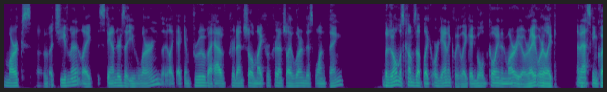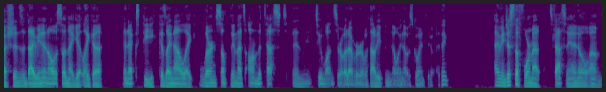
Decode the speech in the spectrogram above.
marks of achievement, like standards that you've learned. Like, I can prove I have credential, micro credential, I learned this one thing. But it almost comes up like organically, like a gold coin in Mario, right? Where like I'm asking questions and diving in, all of a sudden I get like a an XP because I now like learned something that's on the test in two months or whatever without even knowing I was going to. I think, I mean, just the format is fascinating. I know, um,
